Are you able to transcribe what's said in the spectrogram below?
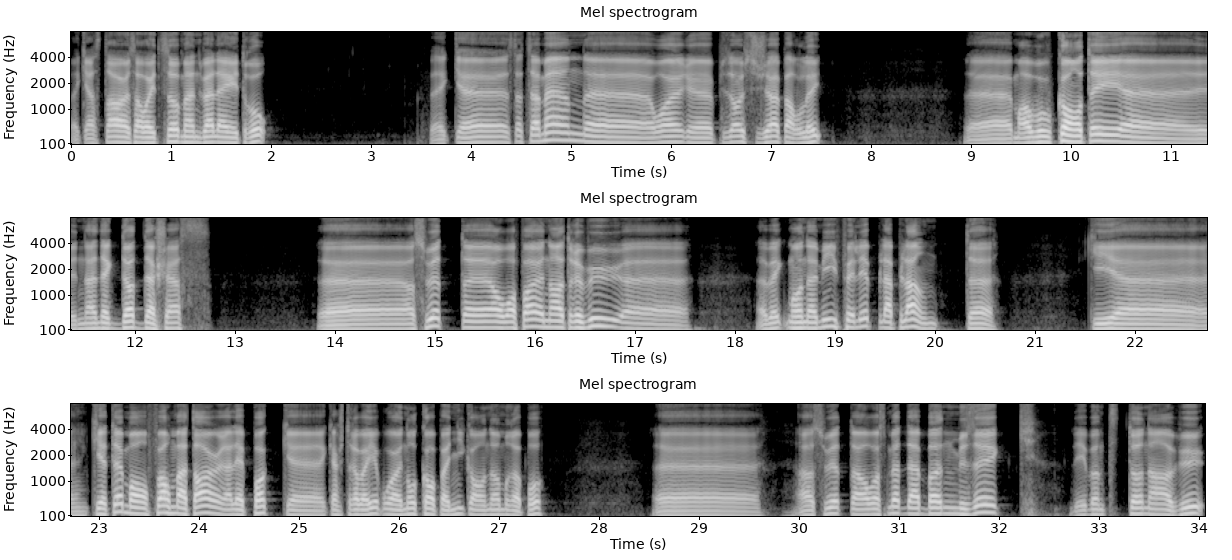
Heure, ça va être ça, ma nouvelle intro. Fait que euh, cette semaine, euh, ouais, euh, plusieurs sujets à parler. Euh, on va vous conter une anecdote de chasse. Ensuite, on va faire une entrevue avec mon ami Philippe Laplante, qui, qui était mon formateur à l'époque quand je travaillais pour une autre compagnie qu'on nommera pas. Ensuite, on va se mettre de la bonne musique. Des bonnes petites tonnes en vue.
